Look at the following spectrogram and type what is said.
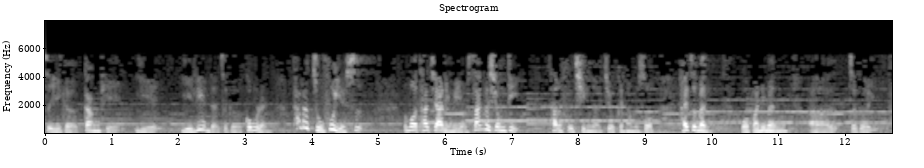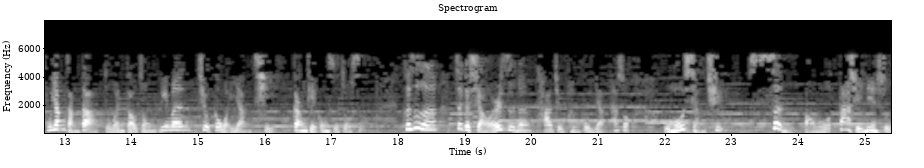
是一个钢铁冶冶炼的这个工人，他的祖父也是。那么他家里面有三个兄弟，他的父亲呢就跟他们说：“孩子们。”我把你们呃这个抚养长大，读完高中，你们就跟我一样去钢铁公司做事。可是呢，这个小儿子呢，他就很不一样。他说：“我想去圣保罗大学念书。”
